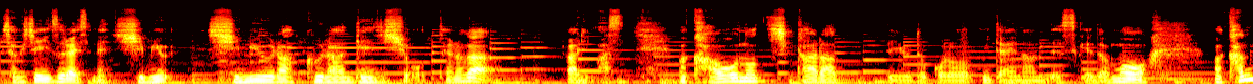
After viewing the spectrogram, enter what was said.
ちゃくちゃ言いづらいですね。シミュシミュラクラ現象っていうのがあります。まあ、顔の力っていうところみたいなんですけども、まあ、簡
